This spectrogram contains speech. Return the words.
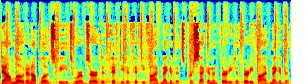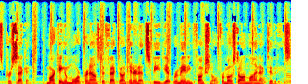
download and upload speeds were observed at 50 to 55 megabits per second and 30 to 35 megabits per second, marking a more pronounced effect on internet speed yet remaining functional for most online activities.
